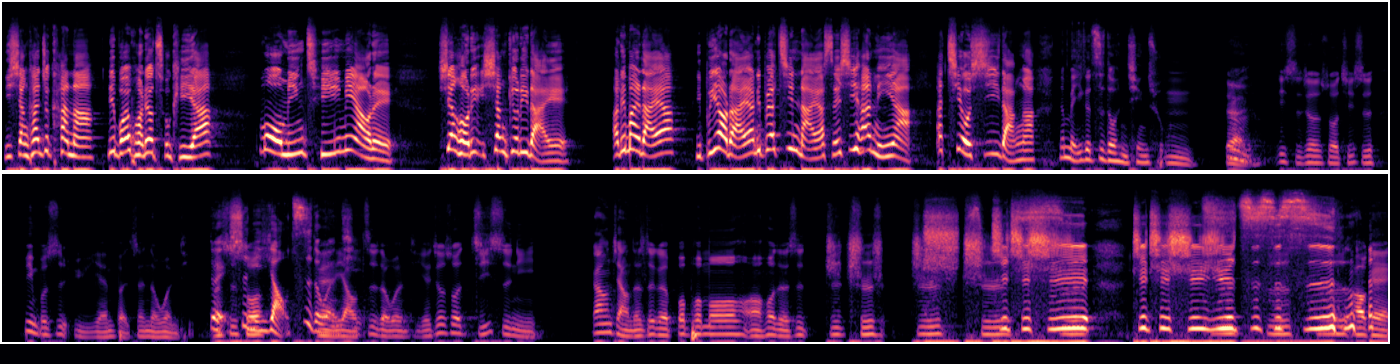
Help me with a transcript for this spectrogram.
你想看就看呐，你不要跑掉出去啊！莫名其妙嘞，像和你像叫你来诶。啊，你卖来啊！你不要来啊！你不要进来啊！谁稀罕你呀？啊，就西郎啊！那每一个字都很清楚。嗯，对，意思就是说，其实并不是语言本身的问题，对，是你咬字的问题。咬字的问题，也就是说，即使你刚刚讲的这个波波摸哦，或者是支吃支吃支吃诗支吃诗日滋滋滋，OK，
